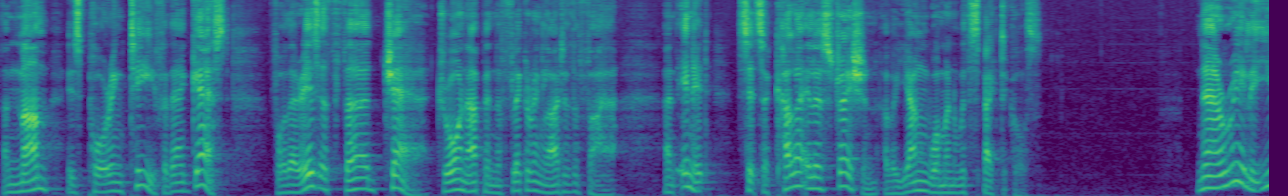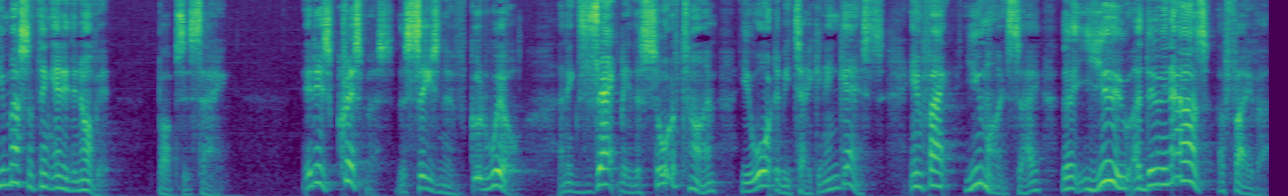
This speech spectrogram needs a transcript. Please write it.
And Mum is pouring tea for their guest, for there is a third chair drawn up in the flickering light of the fire, and in it sits a colour illustration of a young woman with spectacles. Now, really, you mustn't think anything of it, Bobs is saying. It is Christmas, the season of goodwill, and exactly the sort of time you ought to be taking in guests. In fact, you might say that you are doing us a favour,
